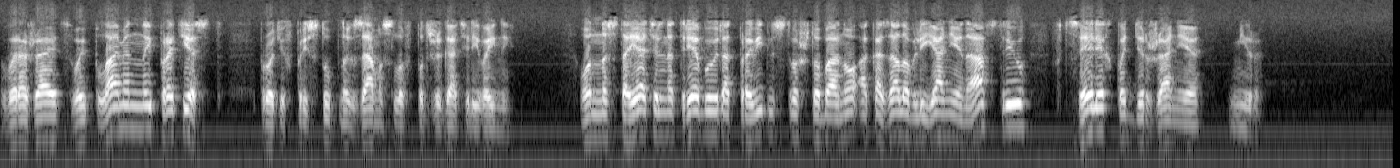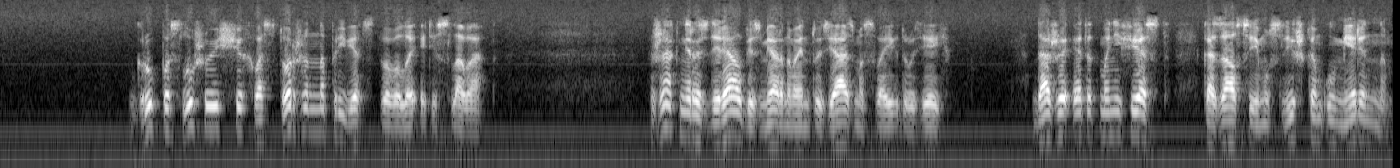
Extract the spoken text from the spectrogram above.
выражает свой пламенный протест против преступных замыслов поджигателей войны. Он настоятельно требует от правительства, чтобы оно оказало влияние на Австрию в целях поддержания мира. Группа слушающих восторженно приветствовала эти слова. Жак не разделял безмерного энтузиазма своих друзей. Даже этот манифест — казался ему слишком умеренным.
